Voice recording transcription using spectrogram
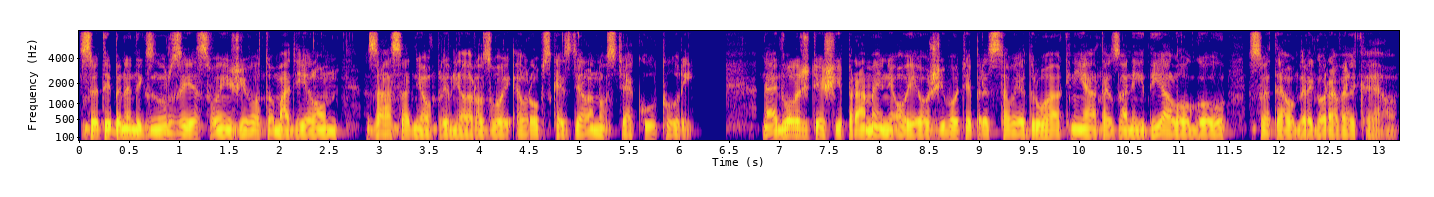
Svetý Benedikt z Nurzie svojim životom a dielom zásadne ovplyvnil rozvoj európskej vzdelanosti a kultúry. Najdôležitejší prameň o jeho živote predstavuje druhá kniha tzv. dialógov svätého Gregora Veľkého.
